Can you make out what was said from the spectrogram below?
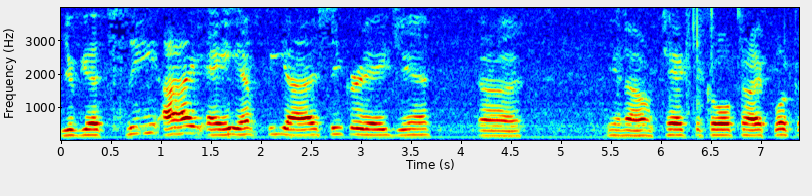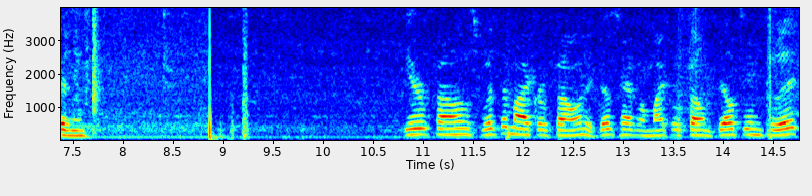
You get CIA, FBI, secret agent, uh, you know, tactical type looking earphones with a microphone. It does have a microphone built into it.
